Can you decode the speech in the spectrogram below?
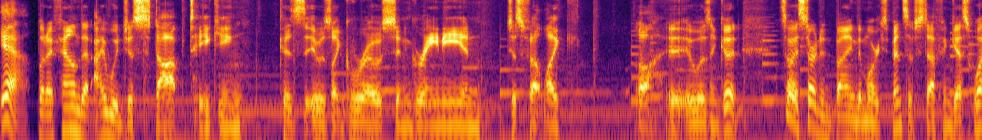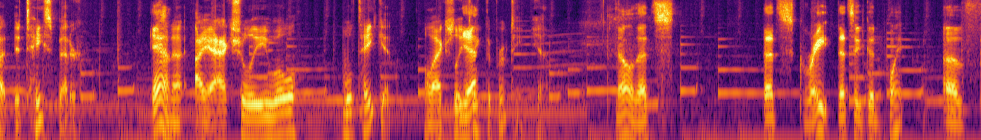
Yeah, But I found that I would just stop taking because it was like gross and grainy and just felt like, oh, it, it wasn't good. So I started buying the more expensive stuff, and guess what? It tastes better yeah. and I, I actually will will take it. I'll actually Yeah. take the protein. Yeah. No, that's that's great. That's a good point of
